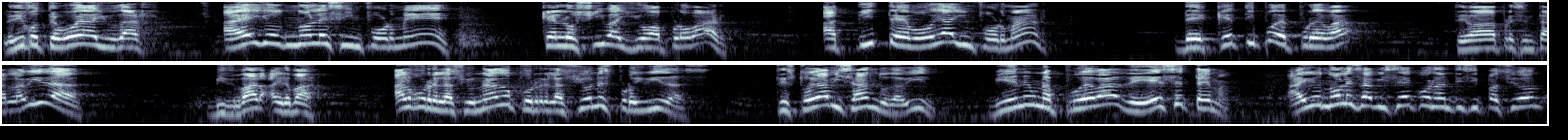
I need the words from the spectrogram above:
Le dijo te voy a ayudar. A ellos no les informé que los iba yo a probar. A ti te voy a informar de qué tipo de prueba te va a presentar la vida. Bidbar Airbar. Algo relacionado con relaciones prohibidas. Te estoy avisando, David. Viene una prueba de ese tema. A ellos no les avisé con anticipación.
